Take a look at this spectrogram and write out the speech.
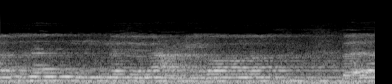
أن لن نجمع عظامه؟ بلى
